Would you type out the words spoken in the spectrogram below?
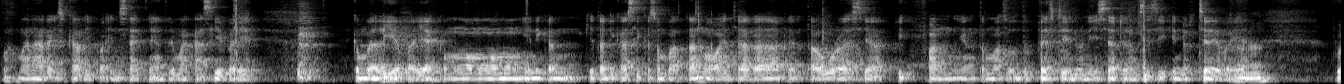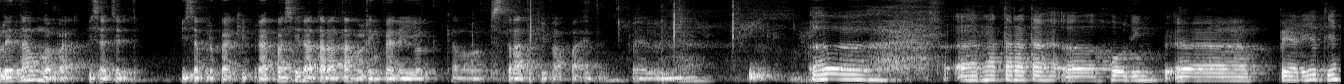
Wah menarik sekali Pak insightnya. Terima kasih ya Pak ya. Kembali ya Pak ya, ngomong-ngomong ini kan kita dikasih kesempatan wawancara biar tahu rahasia Big Fund yang termasuk the best di Indonesia dalam sisi kinerja ya Pak ya. Uh -huh. Boleh tahu nggak Pak bisa jadi bisa berbagi berapa sih rata-rata holding period kalau strategi Bapak itu value-nya? Uh, rata-rata uh, holding uh, period ya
